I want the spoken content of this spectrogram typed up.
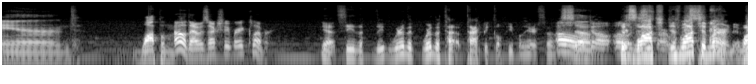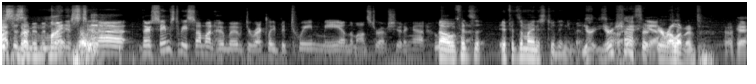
and whop them. Oh, that was actually very clever. Yeah, see, the, the we're the we're the ta- tactical people here. So Oh, So, no, oh, just watch, just watch this. and learn. Watch, this is a learn, and minus two. Uh, there seems to be someone who moved directly between me and the monster I'm shooting at. Who Oh, if it's that? a, if it's a minus two, then you miss. Your your Okay, shots are yeah. irrelevant. Okay.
